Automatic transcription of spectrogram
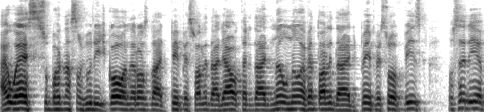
Aí o S, subordinação jurídica, O, onerosidade, P, pessoalidade, alteridade, não, não, eventualidade, P, pessoa física, ou seria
